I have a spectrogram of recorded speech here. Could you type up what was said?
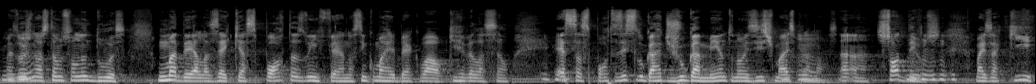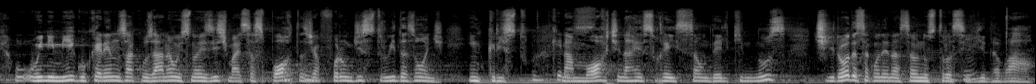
mas uhum. hoje nós estamos falando duas. Uma delas é que as portas do inferno, assim como a Rebeca, uau, que revelação. Uhum. Essas portas, esse lugar de julgamento não existe mais para uhum. nós. Uh -uh, só Deus. mas aqui, o, inimigo querendo nos acusar, não, isso não existe mais. Essas portas já foram destruídas onde? Em Cristo. Em Cristo. Na morte e na ressurreição dele, que nos tirou dessa condenação e nos trouxe uhum. vida. Uau.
